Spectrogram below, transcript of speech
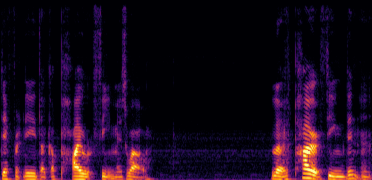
differently, like a pirate theme as well. Look, pirate themed, didn't it?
